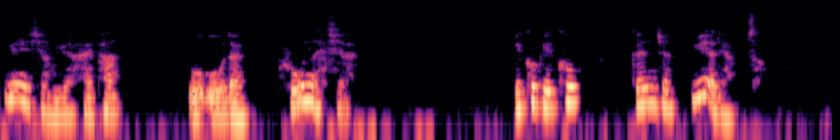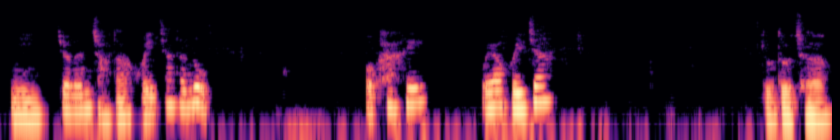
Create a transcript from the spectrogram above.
越想越害怕，呜呜的哭了起来。别哭，别哭，跟着月亮走，你就能找到回家的路。我怕黑，我要回家。嘟嘟车。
